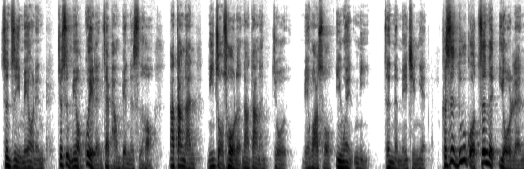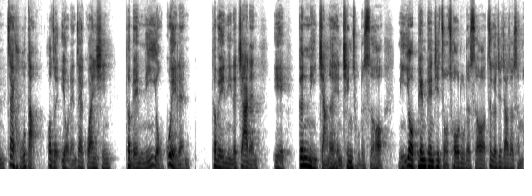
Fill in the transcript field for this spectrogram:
甚至于没有人就是没有贵人在旁边的时候。那当然，你走错了，那当然就没话说，因为你真的没经验。可是，如果真的有人在辅导，或者有人在关心，特别你有贵人，特别你的家人也跟你讲得很清楚的时候，你又偏偏去走错路的时候，这个就叫做什么？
